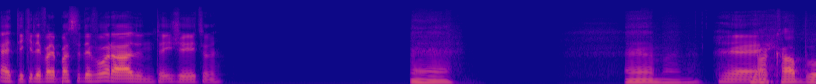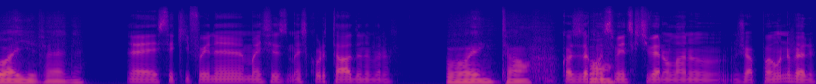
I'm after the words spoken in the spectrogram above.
É, tem que levar ele pra ser devorado, não tem jeito, né? É. É, mano. E É, acabou aí, velho. é, esse aqui foi, né, mais, mais cortado, né, velho? Foi, então. Por causa dos Bom. acontecimentos que tiveram lá no, no Japão, né, velho?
